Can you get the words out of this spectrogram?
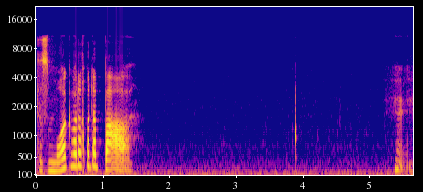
Das Morg war doch bei der Bar. Hm.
